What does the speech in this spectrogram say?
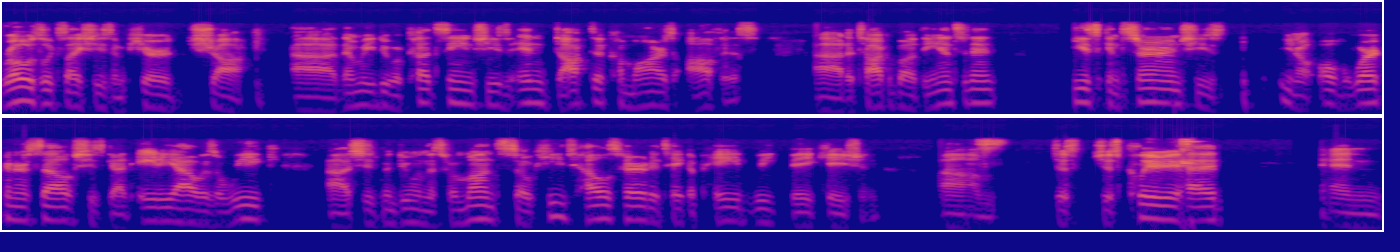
Rose looks like she's in pure shock. Uh, then we do a cut scene. She's in Dr. Kumar's office uh, to talk about the incident. He's concerned. She's, you know, overworking herself. She's got 80 hours a week. Uh, she's been doing this for months. So he tells her to take a paid week vacation. Um, just, just clear your head and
